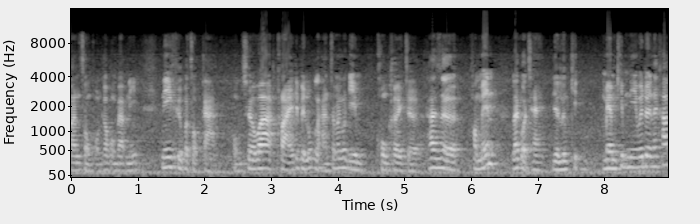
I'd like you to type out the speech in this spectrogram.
มันส่งผลกับผมแบบนี้ นี่คือประสบการณ์ ผมเชื่อว่าใครที่เป็นลูกหลานเจ้าแม่กุนอิม คงเคยเจอ ถ้าเจอคอมเมนต์และกดแชร์อย่าลืมคลิปเมมคลิปนี้ไว้ด้วยนะครับ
